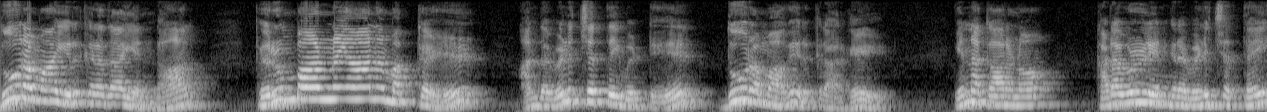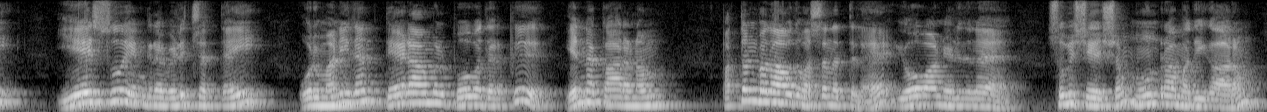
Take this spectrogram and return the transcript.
தூரமாக இருக்கிறதா என்றால் பெரும்பான்மையான மக்கள் அந்த வெளிச்சத்தை விட்டு தூரமாக இருக்கிறார்கள். என்ன காரணம்? கடவுள் என்கிற வெளிச்சத்தை இயேசு என்கிற வெளிச்சத்தை ஒரு மனிதன் தேடாமல் போவதற்கு என்ன காரணம்? பத்தொன்பதாவது வசனத்தில் யோவான் எழுதின சுவிசேஷம் மூன்றாம் அதிகாரம்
